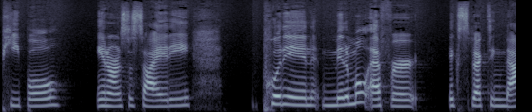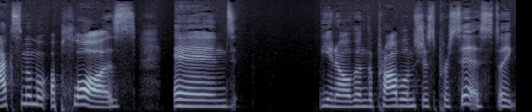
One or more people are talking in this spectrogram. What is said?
people in our society put in minimal effort expecting maximum applause and you know then the problems just persist. Like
